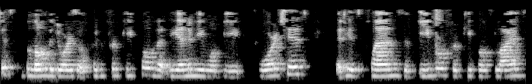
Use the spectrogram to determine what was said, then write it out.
just blow the doors open for people, that the enemy will be thwarted, that his plans of evil for people's lives,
